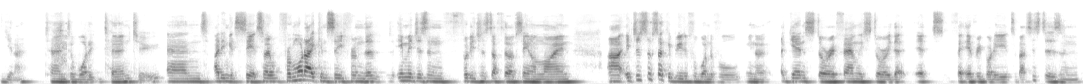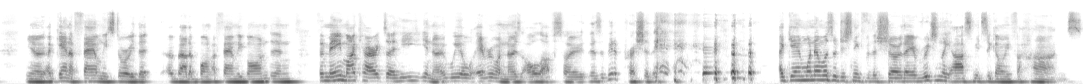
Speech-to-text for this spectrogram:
you know, turned to what it turned to. And I didn't get to see it. So from what I can see from the images and footage and stuff that I've seen online, uh, it just looks like a beautiful, wonderful, you know, again, story, family story that it's for everybody. It's about sisters and, you know, again, a family story that about a bond, a family bond. And for me, my character, he, you know, we all, everyone knows Olaf, so there's a bit of pressure there. Again, when I was auditioning for the show, they originally asked me to go in for Hans.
